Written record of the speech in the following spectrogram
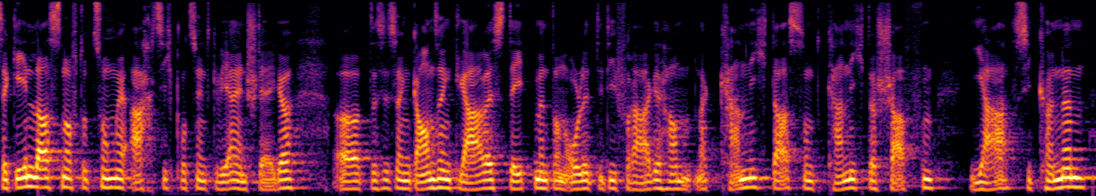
zergehen lassen auf der Zunge, 80 Prozent Quereinsteiger, äh, das ist ein ganz ein klares Statement an alle, die die Frage haben, na kann ich das und kann ich das schaffen? Ja, sie können,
